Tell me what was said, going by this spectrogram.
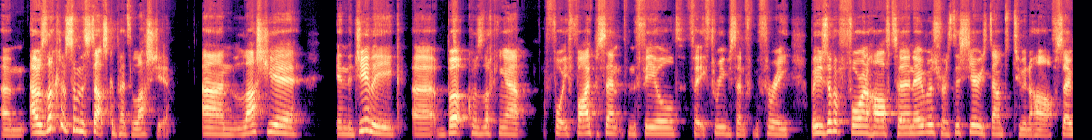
Um, I was looking at some of the stats compared to last year, and last year in the G League, uh, Buck was looking at 45% from the field, 33% from three, but he's up at four and a half turnovers, whereas this year he's down to two and a half. So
